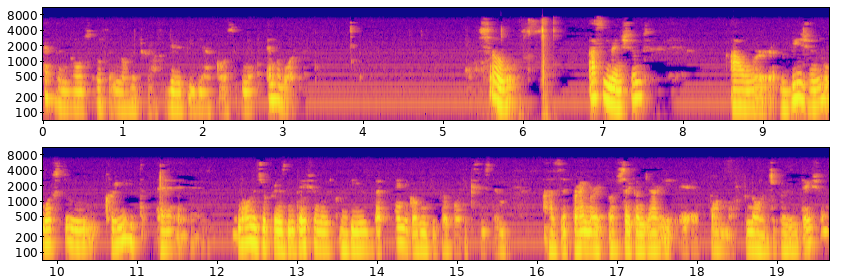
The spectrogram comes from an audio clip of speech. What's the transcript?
and the nodes of the knowledge graph, DBpedia, ConceptNet, and WordNet. So, as mentioned, our vision was to create a knowledge representation which could be used by any cognitive robotic system as a primary or secondary uh, form of knowledge representation.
